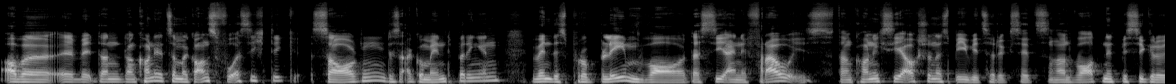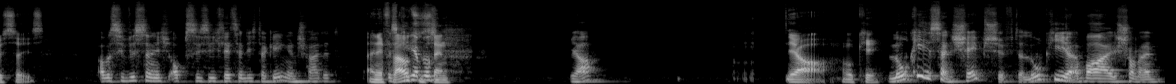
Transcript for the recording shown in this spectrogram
Aber äh, dann, dann kann ich jetzt einmal ganz vorsichtig sagen, das Argument bringen, wenn das Problem war, dass sie eine Frau ist, dann kann ich sie auch schon als Baby zurücksetzen und warte nicht, bis sie größer ist. Aber sie wissen ja nicht, ob sie sich letztendlich dagegen entscheidet. Eine Es Frau ja zu bloß- sein. Ja, Ja, okay. Loki ist ein Shapeshifter. Loki war schon ein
